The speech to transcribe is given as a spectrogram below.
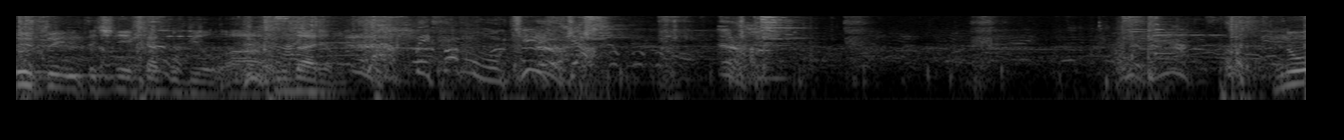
Ой, ты, точнее, как убил? А, ударил. Ну,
